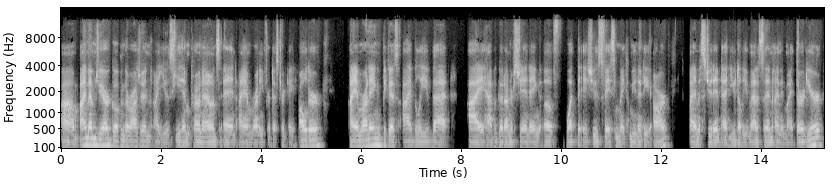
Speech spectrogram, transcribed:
Um, I'm MGR Govindarajan. I use he, him pronouns, and I am running for District 8 Alder. I am running because I believe that I have a good understanding of what the issues facing my community are. I am a student at UW Madison. I'm in my third year.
